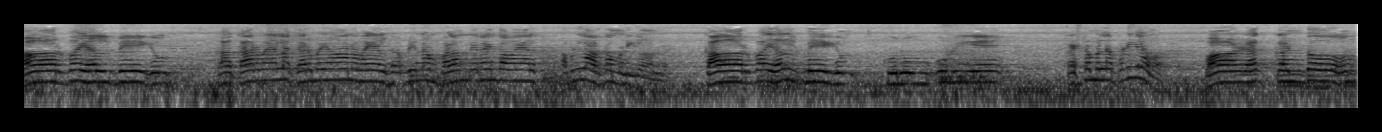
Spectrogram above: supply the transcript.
கார்வயல் மேயும். கா- கார்வயல்லாம் கருமையான வயல். அப்படின்னா பலம் நிறைந்த வயல். அப்படின்லாம் அர்த்தம் பண்ணிக்கலாம் கார்வயல் மேயும். குறுங்குடியே கஷ்டமெல்லாம் படிக்கலாமா? வாழ கண்டோம்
